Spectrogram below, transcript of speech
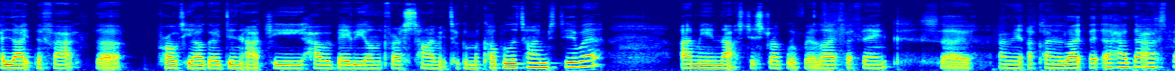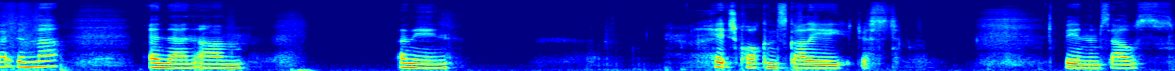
I like the fact that Tiago didn't actually have a baby on the first time. It took him a couple of times to do it. I mean, that's just struggle of real life, I think. So, I mean, I kind of like that I had that aspect in there. And then, um, I mean, Hitchcock and Scully just being themselves.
